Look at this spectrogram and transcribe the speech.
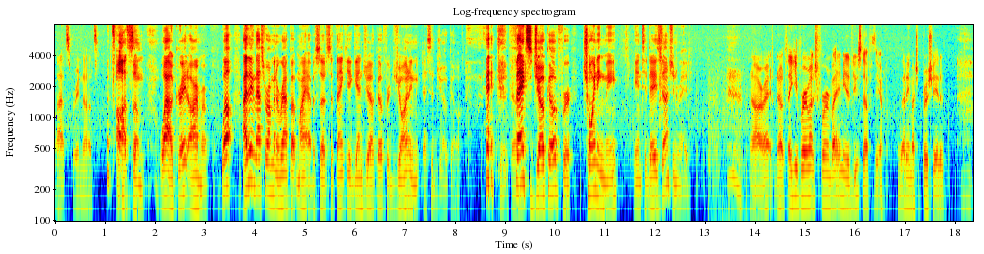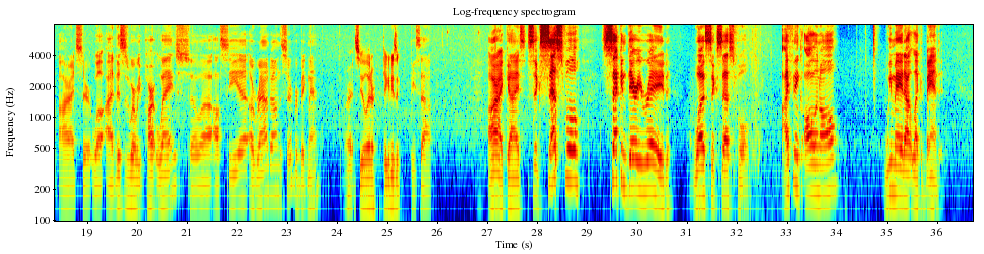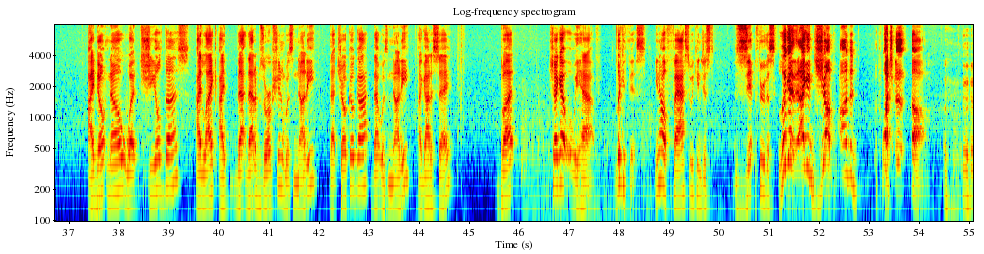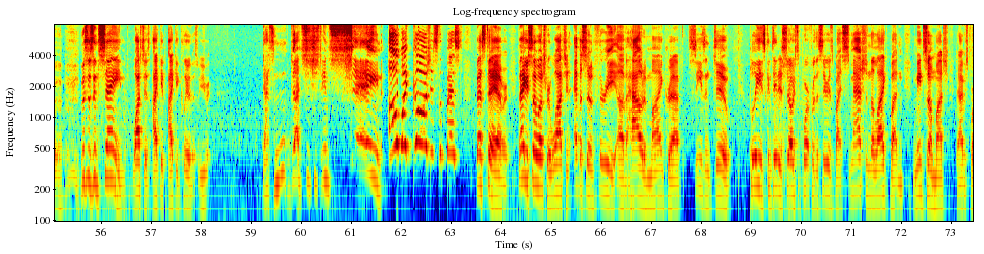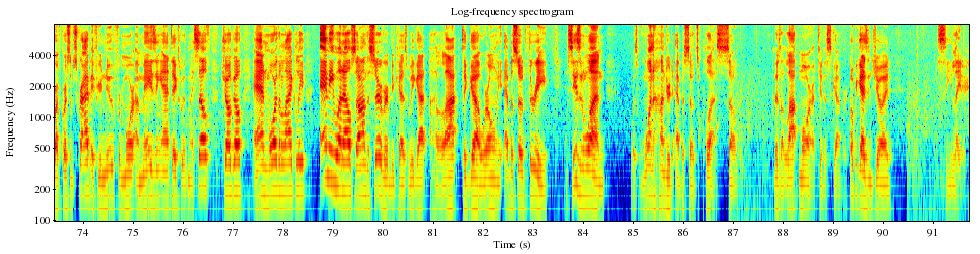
That's pretty nuts. That's awesome. Wow, great armor. Well, I think that's where I'm going to wrap up my episode. So thank you again, Joko, for joining me. I said Joko. Thanks, Joko, for joining me in today's dungeon raid. All right. No, thank you very much for inviting me to do stuff with you. Very much appreciated. All right, sir. Well, uh, this is where we part ways. So uh, I'll see you around on the server, big man. All right. See you later. Take it easy. Peace out. All right, guys. Successful secondary raid was successful. I think all in all, we made out like a bandit. I don't know what shield does. I like I that that absorption was nutty. That Choco got that was nutty. I gotta say. But check out what we have. Look at this. You know how fast we can just zip through this. Look at I can jump onto. Watch. Uh, oh. this is insane. Watch this. I could I could clear this. You, that's that's just insane. Oh my gosh, it's the best best day ever. Thank you so much for watching episode 3 of How to Minecraft season 2. Please continue to show your support for the series by smashing the like button. It means so much to have your support. Of course, subscribe if you're new for more amazing antics with myself, Chogo, and more than likely anyone else on the server because we got a lot to go. We're only episode 3 and season 1 was 100 episodes plus. So there's a lot more to discover. Hope you guys enjoyed. See you later.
